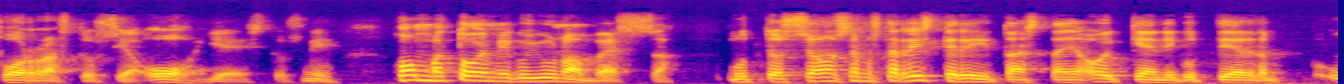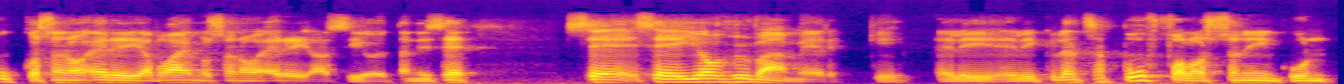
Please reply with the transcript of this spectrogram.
porrastus ja ohjeistus, niin homma toimii kuin junavessa. Mutta jos se on semmoista ristiriitaista ja oikein niin kuin tiedetään, ukko sanoo eri ja vaimo sanoo eri asioita, niin se, se, se ei ole hyvä merkki. Eli, eli kyllä tässä Buffalossa niin kuin,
